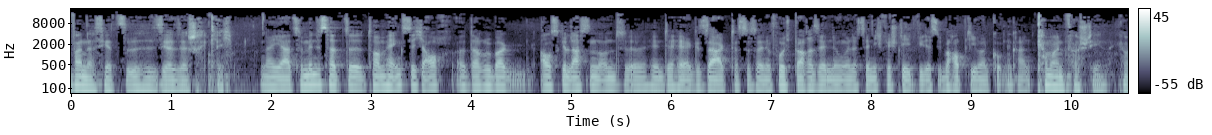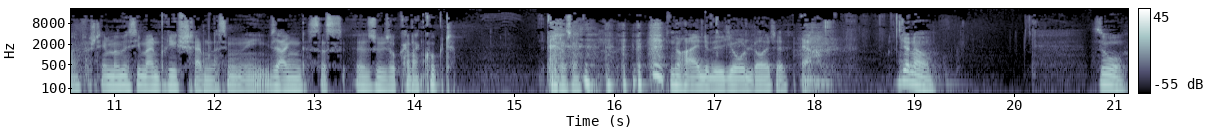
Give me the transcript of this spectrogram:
fand das jetzt äh, sehr, sehr schrecklich. Naja, zumindest hat äh, Tom Hanks sich auch äh, darüber ausgelassen und äh, hinterher gesagt, dass das eine furchtbare Sendung und dass er nicht versteht, wie das überhaupt jemand gucken kann. Kann man verstehen, kann man verstehen. Man müsste ihm einen Brief schreiben, dass ihm sagen, dass das äh, sowieso keiner guckt. Oder so. nur eine Million Leute. ja. Genau. So,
